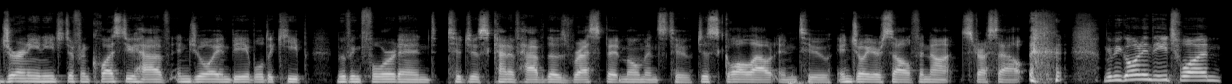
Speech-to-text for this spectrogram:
journey and each different quest you have enjoy and be able to keep moving forward and to just kind of have those respite moments to just go all out and to enjoy yourself and not stress out. I'm gonna be going into each one,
